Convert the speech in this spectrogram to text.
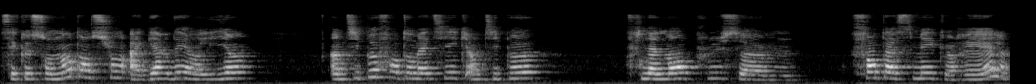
c'est que son intention à garder un lien un petit peu fantomatique, un petit peu finalement plus euh, fantasmé que réel,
